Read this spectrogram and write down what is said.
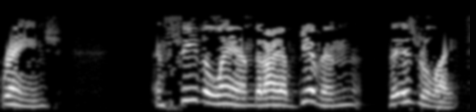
range and see the land that I have given the Israelites.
